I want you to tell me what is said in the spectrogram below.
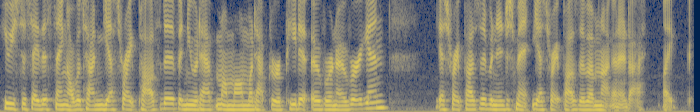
he used to say this thing all the time, yes, right, positive, and you would have my mom would have to repeat it over and over again. yes, right positive, and it just meant yes, right positive. I'm not gonna die. Like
